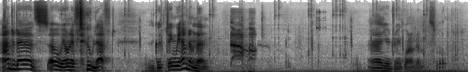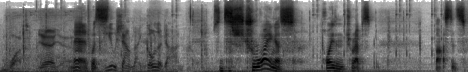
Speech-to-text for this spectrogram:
Antidotes! Oh, we only have two left. It's a good thing we have them then. And you drink one of them as well. What? Yeah, yeah. Man, it was You sound like Goladon. s- destroying us. Poison traps. Bastards.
